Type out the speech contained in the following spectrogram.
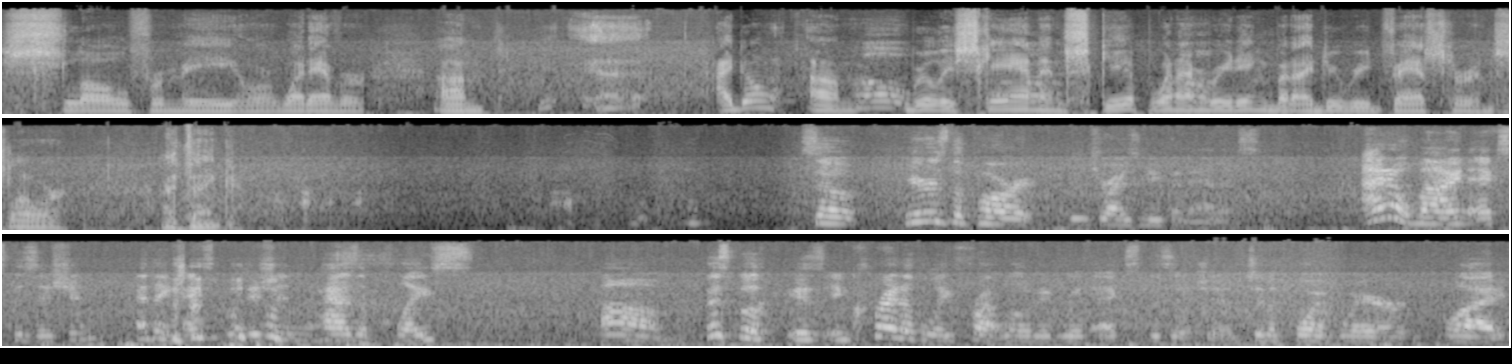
slow for me or whatever. Um, uh, I don't um, Oh. really scan Oh. and skip when I'm Oh. reading, but I do read faster and slower. I think. So here's the part that drives me bananas. I don't mind exposition. I think exposition has a place. Um, this book is incredibly front loaded with exposition to the point where, like,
